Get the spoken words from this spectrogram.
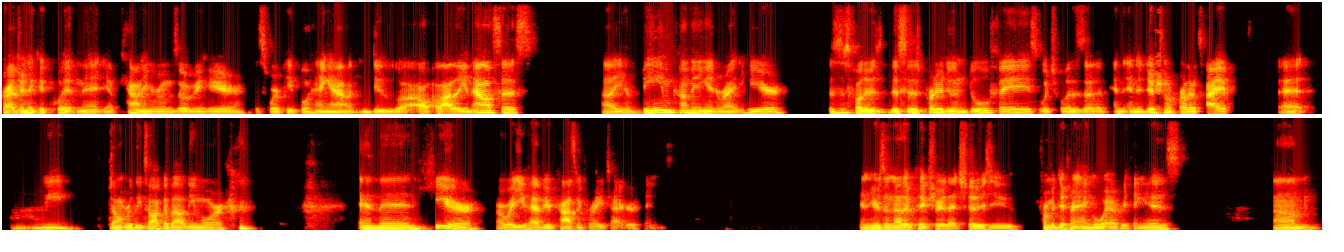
cryogenic equipment. You have counting rooms over here. Is where people hang out and do a, lot of the analysis. Uh, you have beam coming in right here. This is photo, this is protodune dual phase, which was a, an, an additional prototype that we don't really talk about anymore. and then here are where you have your cosmic ray tagger things. And here's another picture that shows you from a different angle where everything is. Um,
